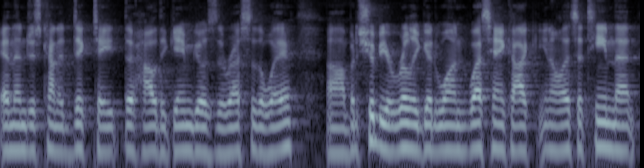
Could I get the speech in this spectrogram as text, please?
and then just kind of dictate the, how the game goes the rest of the way. Uh, but it should be a really good one. West Hancock, you know, that's a team that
